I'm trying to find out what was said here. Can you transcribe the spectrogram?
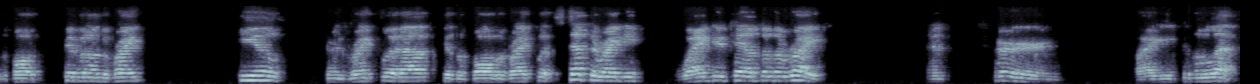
The ball pivot on the right heel, turn the right foot out, feel the ball the right foot, step the right knee, wag your tail to the right, and turn, wagging to the left.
